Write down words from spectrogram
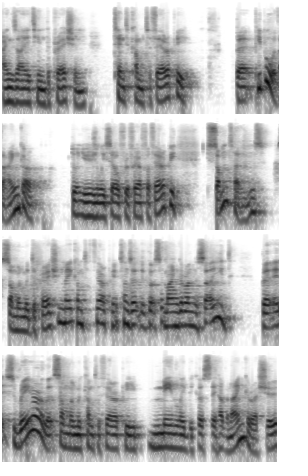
anxiety and depression, tend to come to therapy. But people with anger don't usually self refer for therapy. Sometimes someone with depression might come to therapy. It turns out they've got some anger on the side. But it's rare that someone would come to therapy mainly because they have an anger issue,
